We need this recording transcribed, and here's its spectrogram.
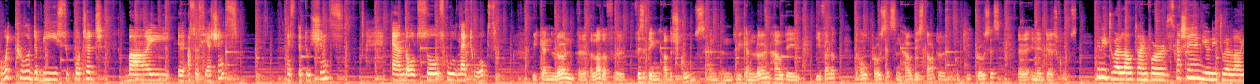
We could be supported by uh, associations institutions and also school networks. We can learn uh, a lot of uh, visiting other schools and, and we can learn how they develop the whole process and how they start the complete process uh, in their schools. You need to allow time for discussion, you need to allow,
